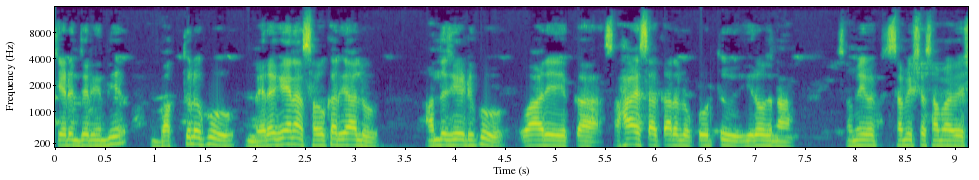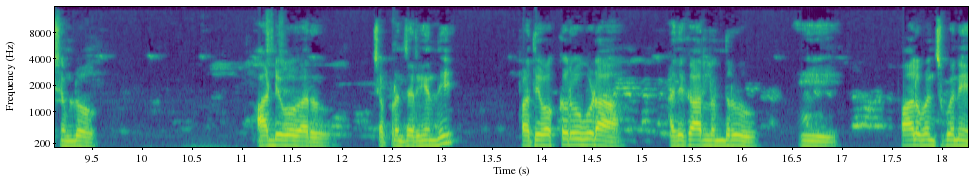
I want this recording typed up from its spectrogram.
చేయడం జరిగింది. భక్తులకు మెరుగైన సౌకర్యాలు అందజేయటకు వారి యొక్క సహాయ సహకారాలు కోరుతూ ఈ రోజున సమీ సమీక్ష సమావేశంలో ఆర్డీఓ గారు చెప్పడం జరిగింది. ప్రతి ఒక్కరూ కూడా అధికారులందరూ ఈ పాలు పంచుకొని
